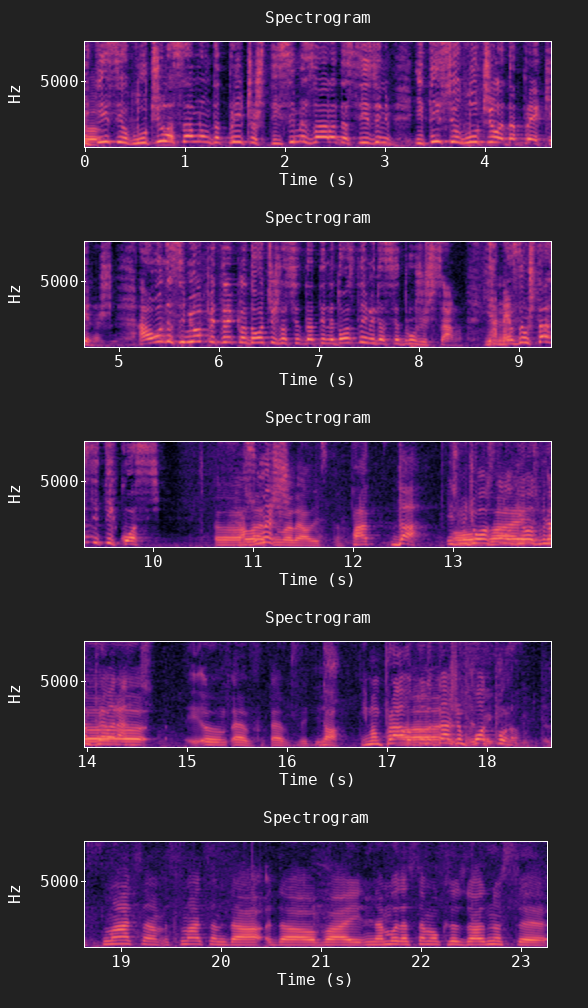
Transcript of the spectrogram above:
I ti si odlučila sa mnom da pričaš, ti si me zvala da se izvinim i ti si odlučila da prekineš. A onda si mi opet rekla da hoćeš da te nedostavim i da se družiš sa mnom. Ja ne znam šta si ti kosi. Uh, Razumeš? moralista. Pa da, između ovaj, ostalog i ozbiljan uh, prevarant. Evo, evo vidiš. Da, imam pravo to da kažem potpuno. Smatram, smatram da, da ovaj, ne mora samo kroz odnose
